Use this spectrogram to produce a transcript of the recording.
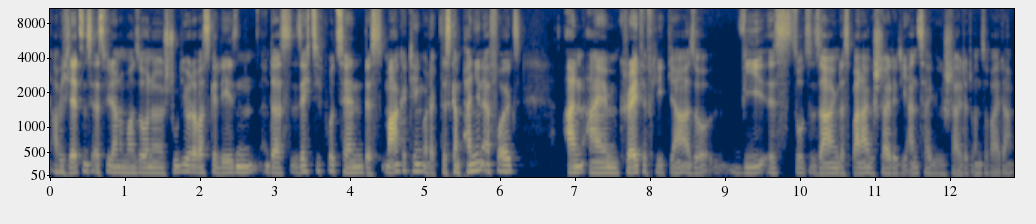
habe ich letztens erst wieder nochmal so eine Studie oder was gelesen, dass 60 Prozent des Marketing oder des Kampagnenerfolgs an einem Creative liegt, ja, also wie ist sozusagen das Banner gestaltet, die Anzeige gestaltet und so weiter.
